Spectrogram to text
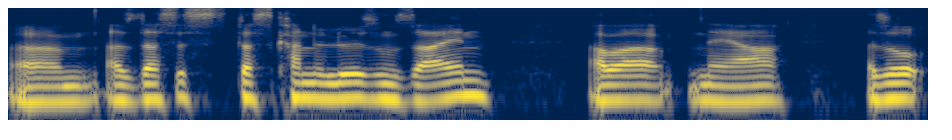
Ähm, also das ist, das kann eine Lösung sein. Aber naja, also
